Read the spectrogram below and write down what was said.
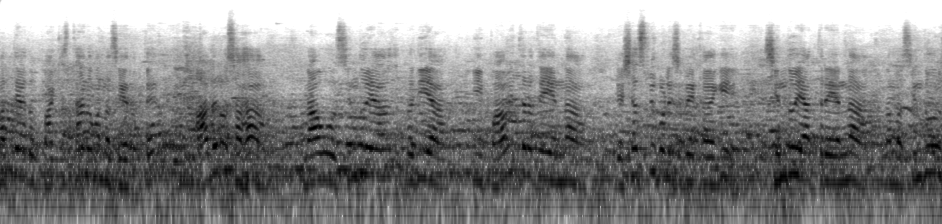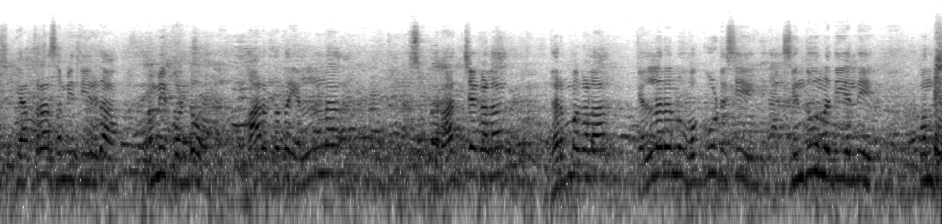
ಮತ್ತೆ ಅದು ಪಾಕಿಸ್ತಾನವನ್ನು ಸೇರುತ್ತೆ. ಆದರೂ ಸಹ ನಾವು ಸಿಂಧು ನದಿಯ ಈ ಪಾವಿತ್ರತೆಯನ್ನು ಯಶಸ್ವಿಗೊಳಿಸಬೇಕಾಗಿ ಸಿಂಧು ಯಾತ್ರೆಯನ್ನು ನಮ್ಮ ಸಿಂಧು ಯಾತ್ರಾ ಸಮಿತಿಯಿಂದ ಹಮ್ಮಿಕೊಂಡು ಭಾರತದ ಎಲ್ಲ ರಾಜ್ಯಗಳ, ಧರ್ಮಗಳ ಎಲ್ಲರನ್ನು ಒಗ್ಗೂಡಿಸಿ ಸಿಂಧೂ ನದಿಯಲ್ಲಿ ಒಂದು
